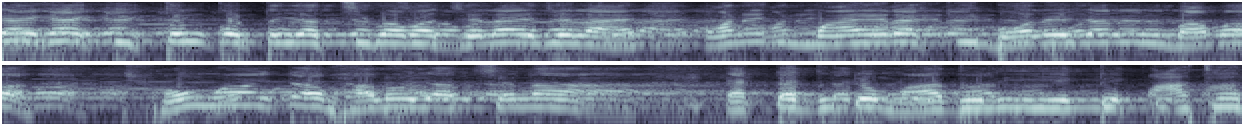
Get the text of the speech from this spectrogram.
জায়গায় কীর্তন করতে যাচ্ছি বাবা জেলায় জেলায়। অনেক মায়েরা কি বলে জানেন বাবা? সময়টা ভালো যাচ্ছে না। একটা দুটো মাধুরী একটু পাথর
